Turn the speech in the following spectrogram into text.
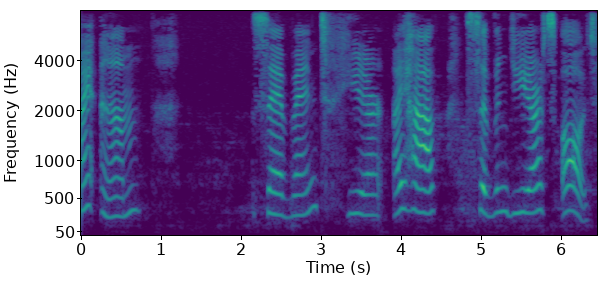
I am seven year I have seven years old.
